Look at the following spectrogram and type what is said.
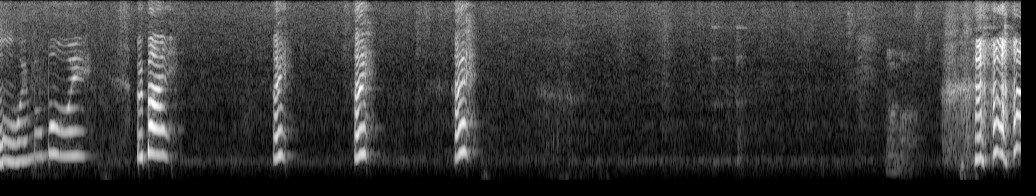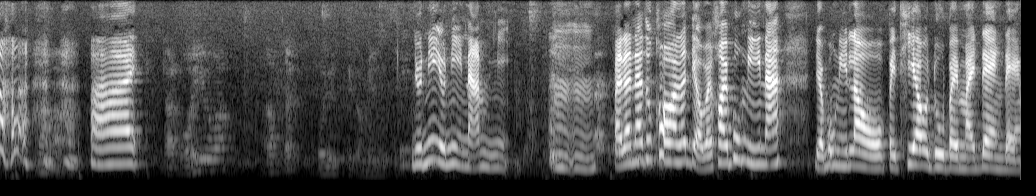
มอยเมามอยบายบายเฮ้ยเฮ้ยเฮ้ยはい。อยู่นี่อยู่นี่น้ำอยู่นี่ อืมอืมไปแล้วนะทุกคนแล้วเดี๋ยวไว้ค่อยพรุ่งนี้นะ เดี๋ยวพรุ่งนี้เราไปเที่ยวดูใบไม้แดงแดง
